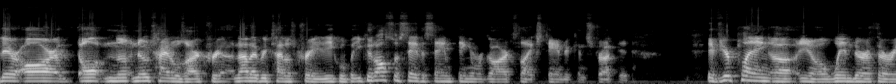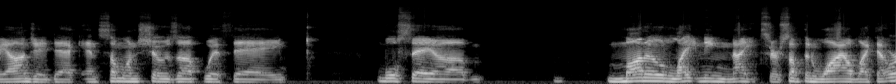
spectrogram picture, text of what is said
there are all no, no titles are cre- not every title is created equal, but you could also say the same thing in regards to like standard constructed. If you're playing a you know a Wind Earth or Yanje deck, and someone shows up with a, we'll say um, mono lightning knights or something wild like that, or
